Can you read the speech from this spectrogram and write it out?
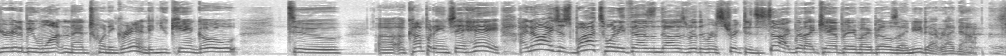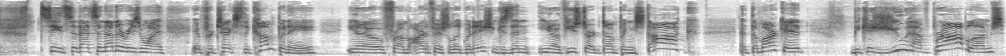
you're going to be wanting that twenty grand, and you can't go to uh, a company and say, "Hey, I know I just bought twenty thousand dollars worth of restricted stock, but I can't pay my bills. I need that right now." See, so that's another reason why it protects the company, you know, from artificial liquidation. Because then, you know, if you start dumping stock at the market because you have problems,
